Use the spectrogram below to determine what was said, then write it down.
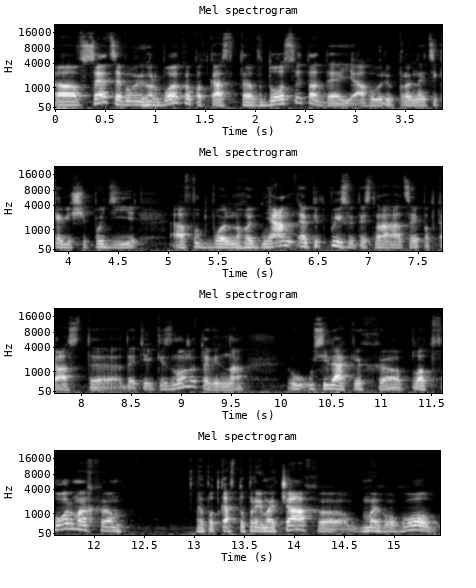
все. Це був Ігор Бойко, подкаст Вдосвіта, де я говорю про найцікавіші події е, футбольного дня. Е, Підписуйтесь на цей подкаст, е, де тільки зможете. Він на усіляких е, платформах. е, Подкастоприймачах, е, Мегого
